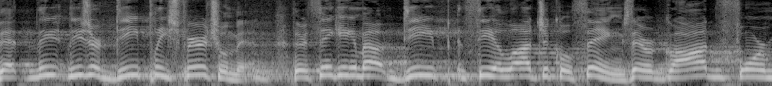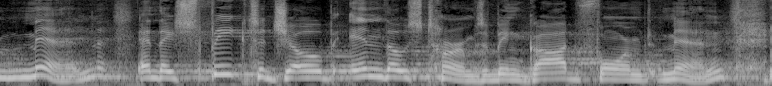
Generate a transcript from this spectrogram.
that these are deeply spiritual men. They're thinking about deep theological things. They're God formed men, and they speak to Job in those terms of being God formed men. And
